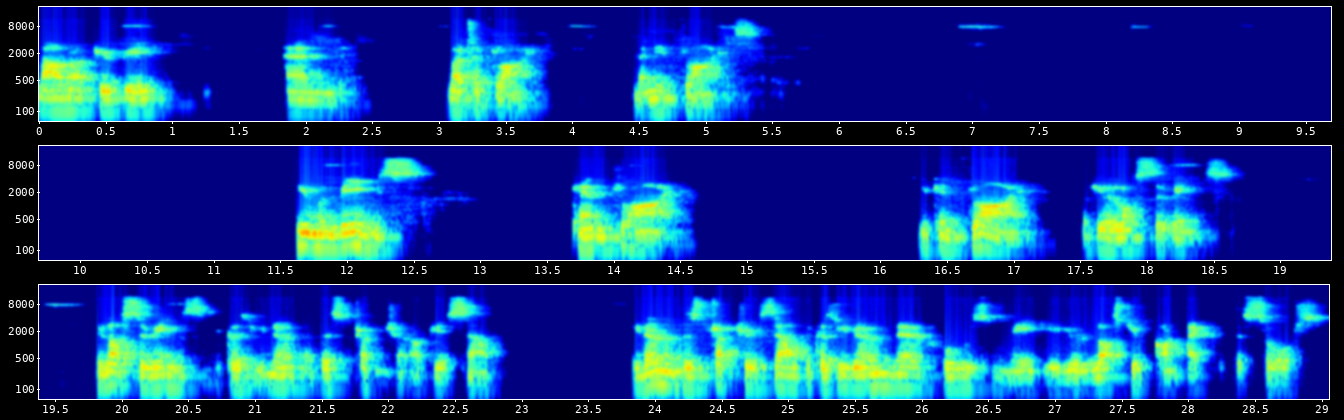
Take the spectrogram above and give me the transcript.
larva, pupae, and butterfly. Then it flies. Human beings can fly. You can fly, but you lost the wings. You lost the wings because you don't know the structure of yourself. You don't know the structure itself because you don't know who's made you. You lost your contact with the source.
